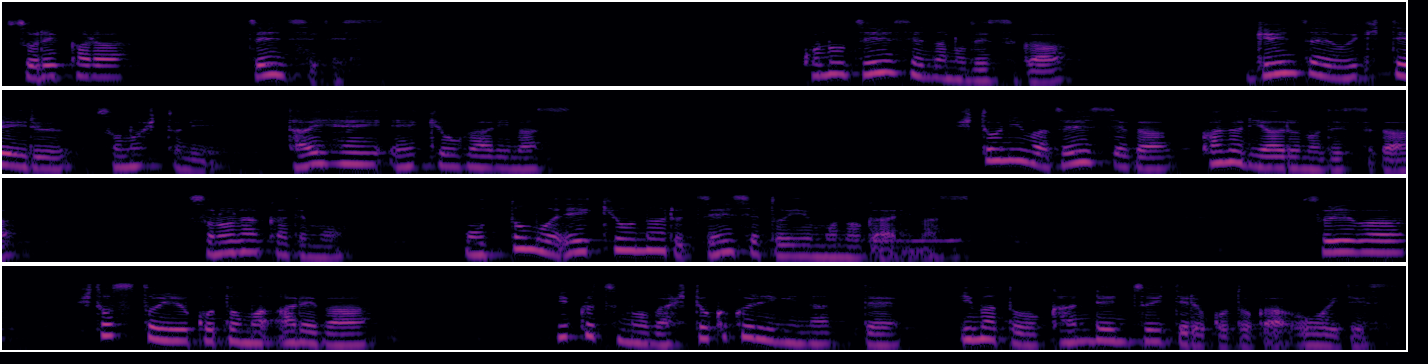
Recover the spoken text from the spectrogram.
それから前世です。この前世なのですが、現在を生きているその人に大変影響があります。人には前世がかなりあるのですが、その中でも最も影響のある前世というものがあります。それは一つということもあれば、いくつもが一括りになって今と関連ついていることが多いです。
